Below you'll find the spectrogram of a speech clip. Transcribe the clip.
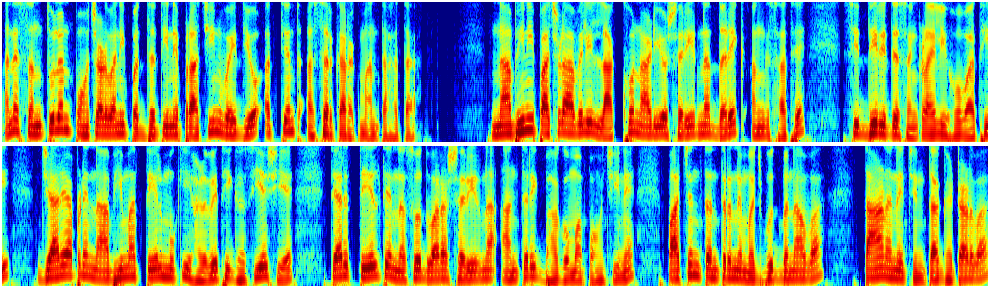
અને સંતુલન પહોંચાડવાની પદ્ધતિને પ્રાચીન વૈદ્યો અત્યંત અસરકારક માનતા હતા. નાભીની પાછળ આવેલી લાખો નાડીઓ શરીરના દરેક અંગ સાથે સીધી રીતે સંકળાયેલી હોવાથી, જ્યારે આપણે નાભીમાં તેલ મૂકી હળવેથી ઘસીએ છીએ, ત્યારે તેલ તે નસો દ્વારા શરીરના આંતરિક ભાગોમાં પહોંચીને પાચનતંત્રને મજબૂત બનાવવા, તાણ અને ચિંતા ઘટાડવા,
